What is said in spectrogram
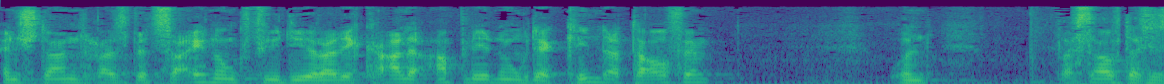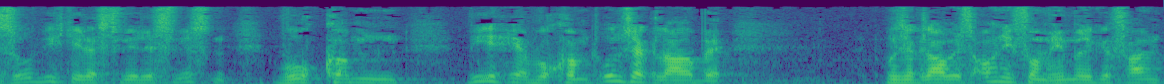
entstand als Bezeichnung für die radikale Ablehnung der Kindertaufe. Und pass auf, das ist so wichtig, dass wir das wissen. Wo kommen wir her? Wo kommt unser Glaube? Unser Glaube ist auch nicht vom Himmel gefallen.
